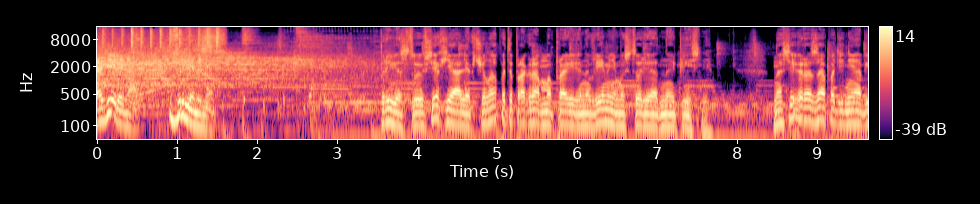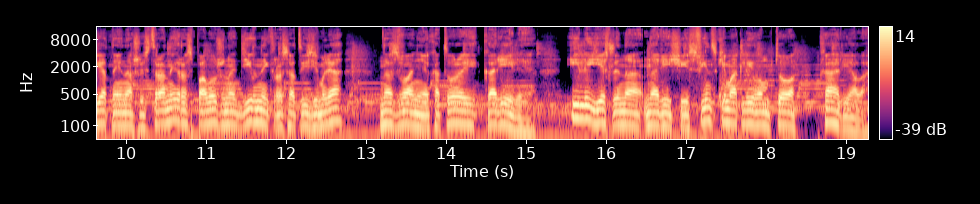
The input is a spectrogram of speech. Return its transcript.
Проверено временем. Приветствую всех, я Олег Челап. Это программа «Проверено временем. История одной песни». На северо-западе необъятной нашей страны расположена дивной красоты земля, название которой Карелия, или, если на наречии с финским отливом, то Карьяла.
